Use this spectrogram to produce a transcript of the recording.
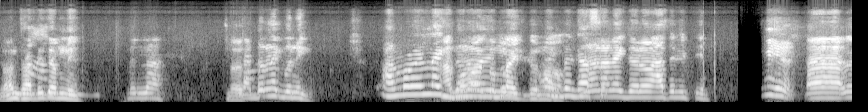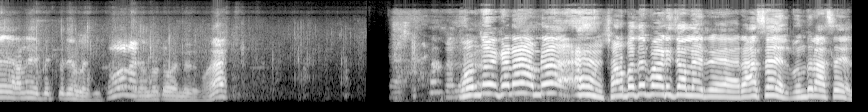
নন থার্টি তেমনি না। কাটন লাগবে নাকি আমার তো লাগতো না। না না লাগবে না হাতে নিতে আমি বেট করে লাগি আমরা তো এরকম হ্যাঁ বন্ধু এখানে আমরা সর্বতের বাড়ি চলে রাসেল। বন্ধু রাসেল।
